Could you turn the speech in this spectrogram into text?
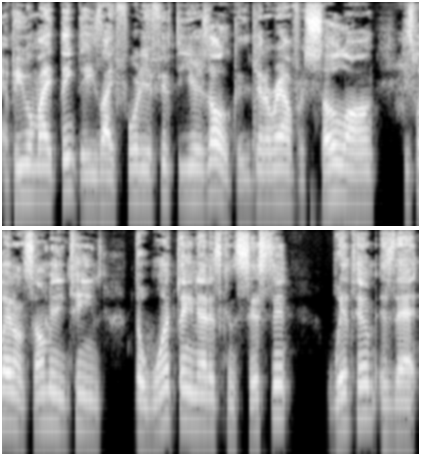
And people might think that he's like 40 or 50 years old because he's been around for so long. He's played on so many teams. The one thing that is consistent with him is that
